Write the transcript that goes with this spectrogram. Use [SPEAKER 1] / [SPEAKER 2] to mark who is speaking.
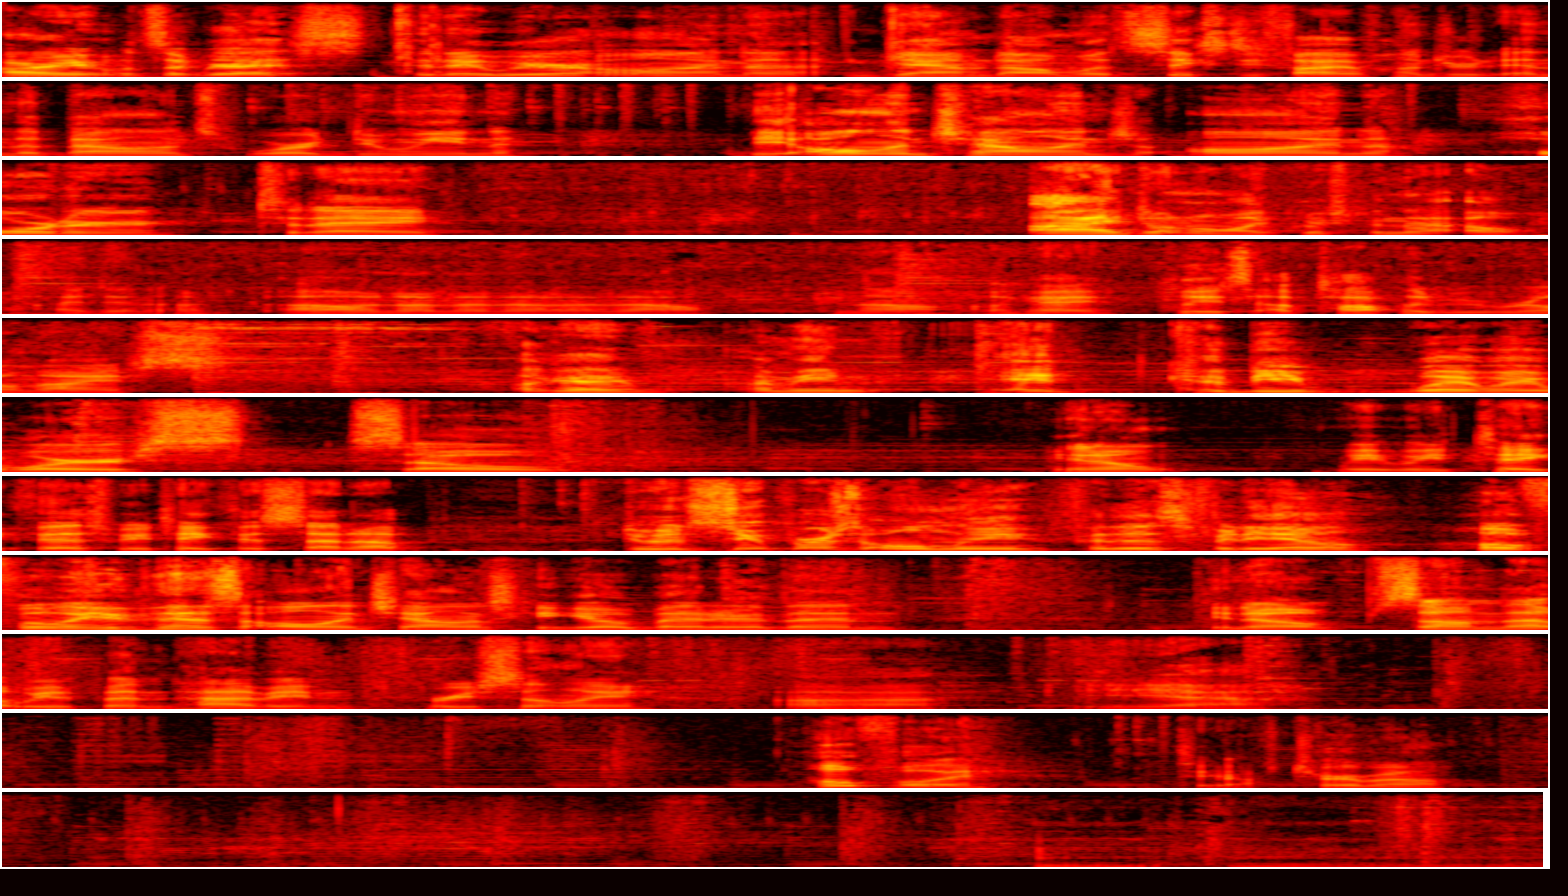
[SPEAKER 1] Alright, what's up guys? Today we are on uh, Gamdom with 6500 in the balance. We're doing the all-in challenge on Hoarder today. I don't know why I quickspin that. Oh, I didn't. Oh, no, no, no, no, no. No, okay. Please, up top would be real nice. Okay, I mean, it could be way, way worse. So, you know, we, we take this, we take this setup. Doing supers only for this video. Hopefully this all-in challenge can go better than you know, some that we've been having recently. Uh, yeah. Hopefully. Take off turbo. Mm -mm.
